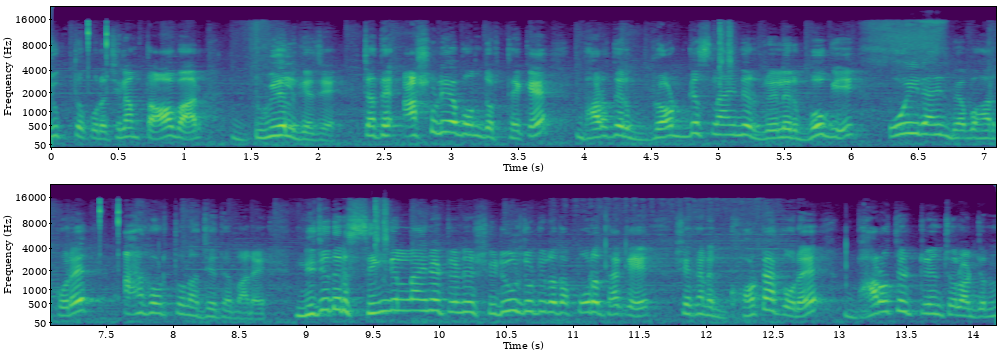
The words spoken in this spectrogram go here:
যুক্ত করেছিলাম, তাও আবার ডুয়েল গেজে। যাতে আশুলিয়া বন্দর থেকে ভারতের ব্রডগেজ লাইনের রেলের বগি ওই লাইন ব্যবহার করে আগরতলা যেতে পারে। নিজেদের সিঙ্গেল লাইনে ট্রেনের শিডিউল জটিলতা পড়ে থাকে, সেখানে ঘটা করে ভারতের ট্রেন চলার জন্য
